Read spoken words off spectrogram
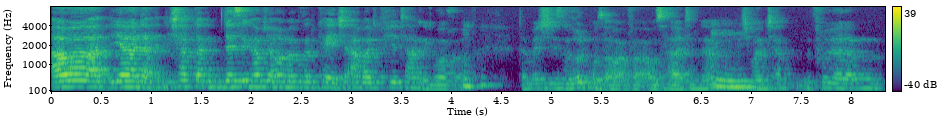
aber ja, da, ich habe dann, deswegen habe ich auch immer gesagt, okay, ich arbeite vier Tage die Woche. Mhm damit ich diesen Rhythmus auch einfach aushalte. Ne? Mhm. Ich meine, ich habe früher dann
